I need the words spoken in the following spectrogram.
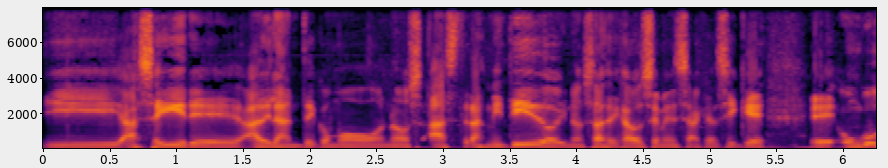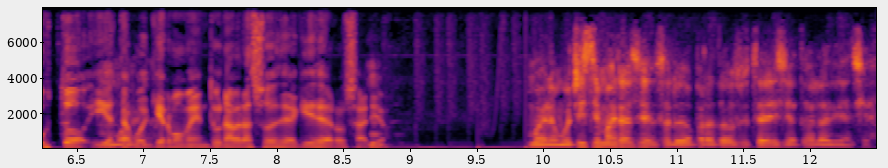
y a seguir eh, adelante como nos has transmitido y nos has dejado ese mensaje. Así que un gusto y hasta cualquier momento. Un abrazo desde aquí, desde Rosario. Bueno, muchísimas gracias, un saludo para todos ustedes y a toda la audiencia.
